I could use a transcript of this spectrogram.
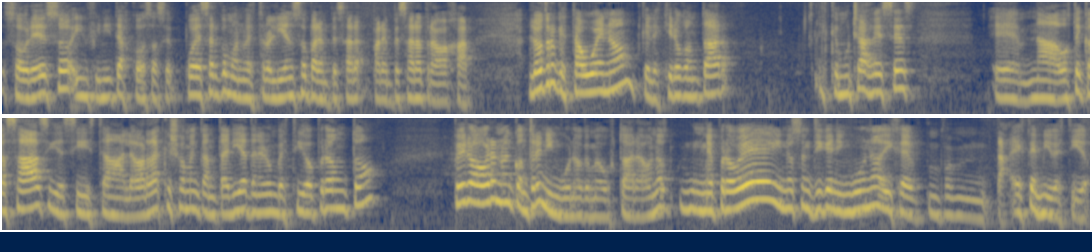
sobre eso infinitas cosas, puede ser como nuestro lienzo para empezar, para empezar a trabajar. Lo otro que está bueno, que les quiero contar, es que muchas veces eh, nada, vos te casás y decís, la verdad es que yo me encantaría tener un vestido pronto, pero ahora no encontré ninguno que me gustara. O no, me probé y no sentí que ninguno, dije, mm, este es mi vestido.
